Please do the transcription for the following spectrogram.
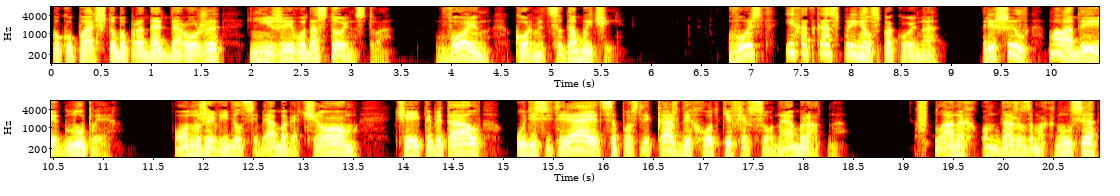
покупать, чтобы продать дороже, ниже его достоинства. Воин кормится добычей. Войст их отказ принял спокойно. Решил, молодые, глупые. Он уже видел себя богачом, чей капитал удесятеряется после каждой ходки Ферсона и обратно. В планах он даже замахнулся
